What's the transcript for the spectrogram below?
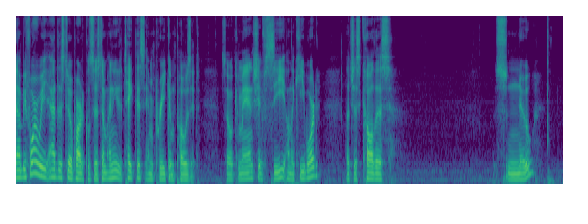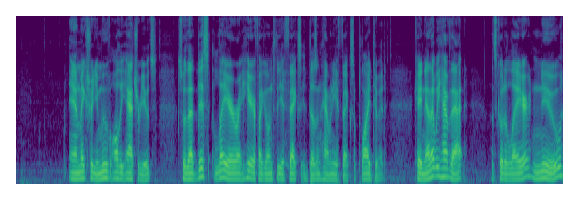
Now before we add this to a particle system, I need to take this and pre-compose it. So Command Shift C on the keyboard Let's just call this snow. And make sure you move all the attributes so that this layer right here, if I go into the effects, it doesn't have any effects applied to it. Okay, now that we have that, let's go to Layer, New,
